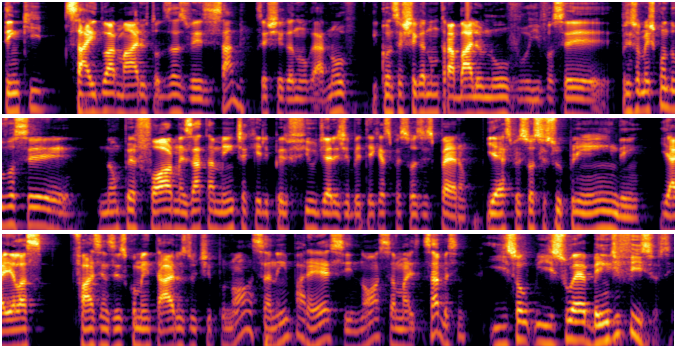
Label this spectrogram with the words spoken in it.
tem que sair do armário todas as vezes, sabe? Você chega num lugar novo. E quando você chega num trabalho novo e você. Principalmente quando você não performa exatamente aquele perfil de LGBT que as pessoas esperam. E aí as pessoas se surpreendem. E aí elas fazem às vezes comentários do tipo, nossa, nem parece, nossa, mas. Sabe assim? Isso, isso é bem difícil, assim,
